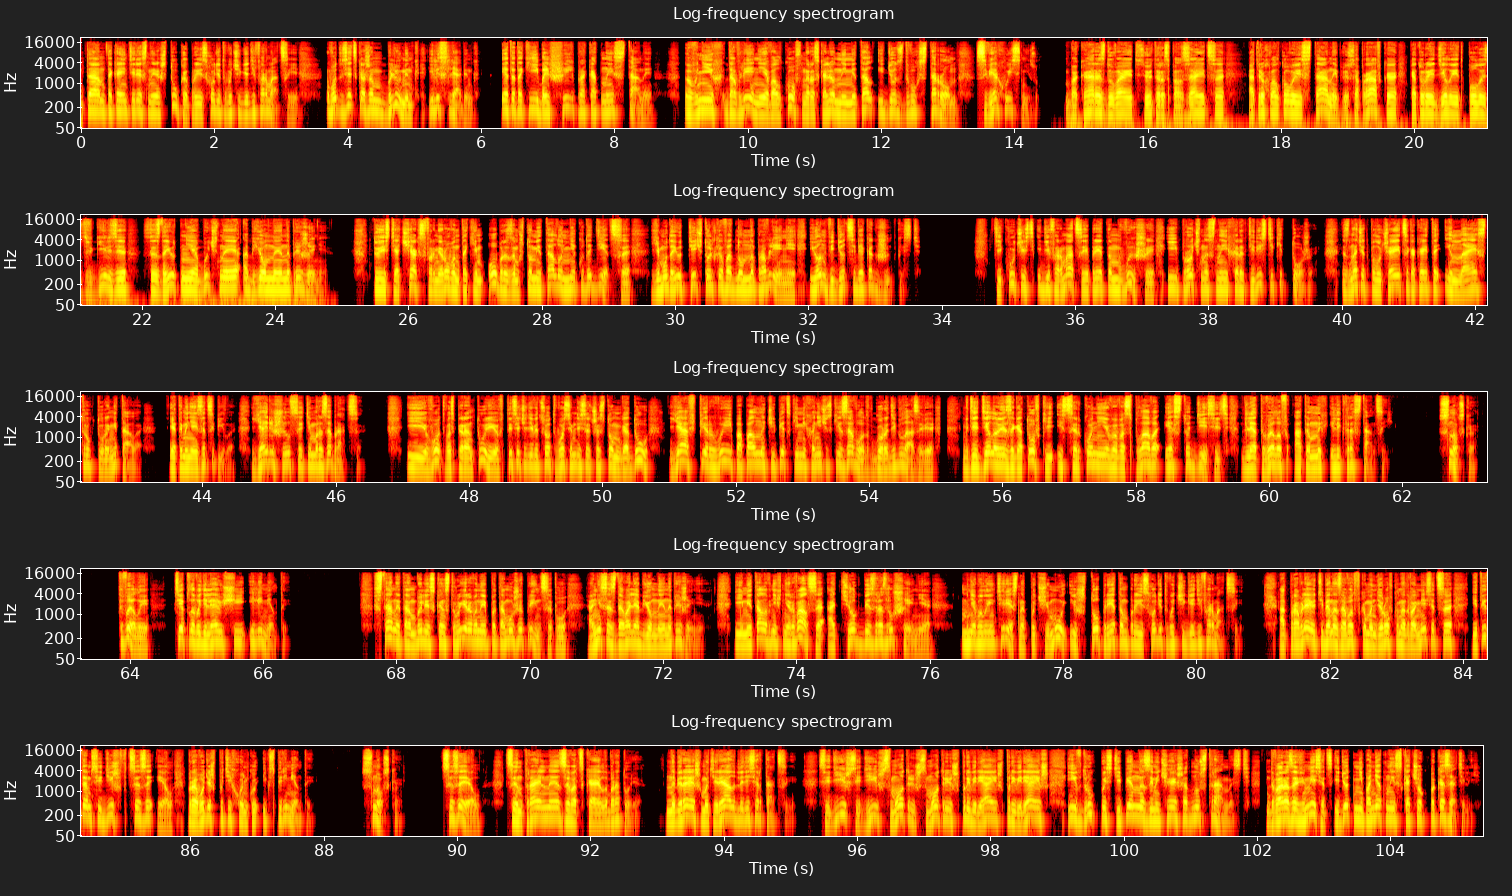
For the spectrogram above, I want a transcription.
Там такая интересная штука происходит в очаге деформации. Вот взять, скажем, блюминг или слябинг. Это такие большие прокатные станы. В них давление волков на раскаленный металл идет с двух сторон, сверху и снизу. Бока раздувает, все это расползается, а трехволковые станы плюс оправка, которая делает полость в гильзе, создают необычное объемное напряжение. То есть очаг сформирован таким образом, что металлу некуда деться, ему дают течь только в одном направлении, и он ведет себя как жидкость. Текучесть и деформация при этом выше, и прочностные характеристики тоже. Значит, получается какая-то иная структура металла. Это меня и зацепило. Я решил с этим разобраться. И вот в аспирантуре в 1986 году я впервые попал на Чепецкий механический завод в городе Глазове, где делали заготовки из циркониевого сплава С-110 для твелов атомных электростанций. Сноска. Твелы — тепловыделяющие элементы. Станы там были сконструированы по тому же принципу, они создавали объемное напряжение. И металл в них не рвался, а тек без разрушения — мне было интересно, почему и что при этом происходит в очаге деформации. Отправляют тебя на завод в командировку на два месяца, и ты там сидишь в ЦЗЛ, проводишь потихоньку эксперименты. Сноска. ЦЗЛ — Центральная заводская лаборатория. Набираешь материалы для диссертации. Сидишь, сидишь, смотришь, смотришь, проверяешь, проверяешь, и вдруг постепенно замечаешь одну странность. Два раза в месяц идет непонятный скачок показателей.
